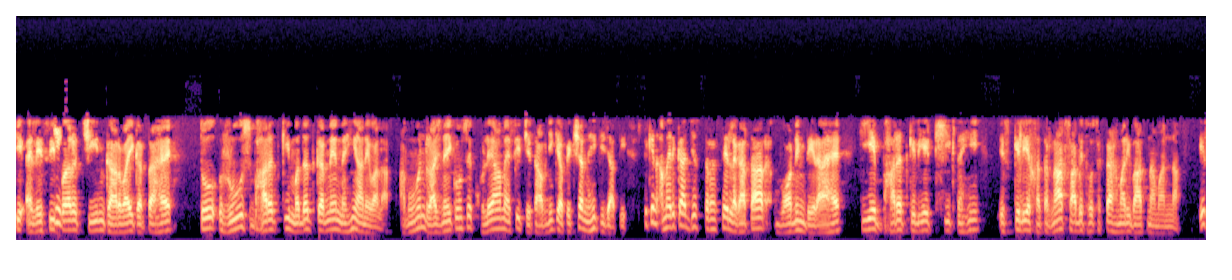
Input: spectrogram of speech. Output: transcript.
कि एलएसी पर चीन कार्रवाई करता है तो रूस भारत की मदद करने नहीं आने वाला। अमूमन राजनयिकों से खुलेआम ऐसी चेतावनी की अपेक्षा नहीं की जाती। लेकिन अमेरिका जिस तरह से लगातार वार्निंग दे रहा है कि ये भारत के लिए ठीक नहीं इसके लिए खतरनाक साबित हो सकता है हमारी बात ना मानना इस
